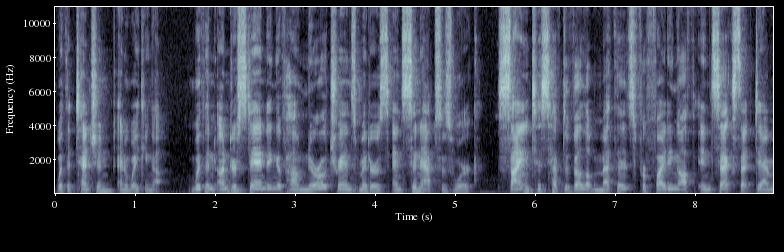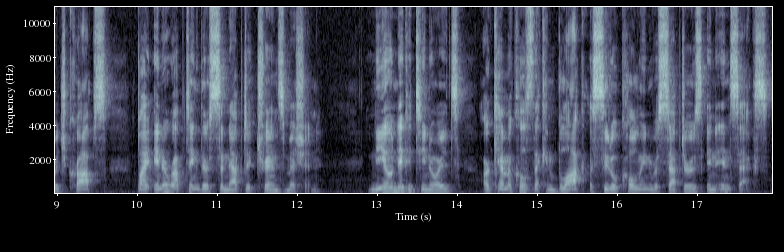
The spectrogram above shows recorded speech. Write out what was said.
with attention and waking up. With an understanding of how neurotransmitters and synapses work, scientists have developed methods for fighting off insects that damage crops by interrupting their synaptic transmission. Neonicotinoids are chemicals that can block acetylcholine receptors in insects.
